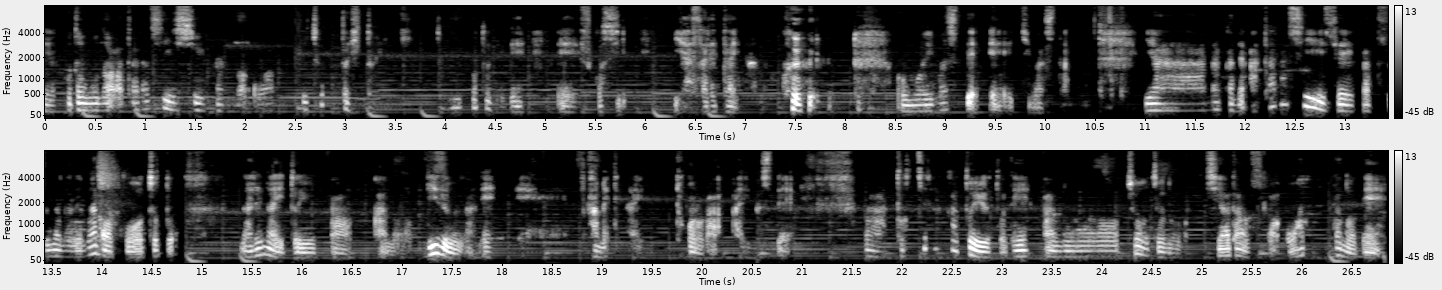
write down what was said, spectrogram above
えー、子供の新しい一週間が終わって、ちょっと一息ということでね、えー、少し癒されたいなと 思いまして、えー、来ました。いやー、なんかね、新しい生活なので、まだこう、ちょっと、慣れないというか、あの、リズムがね、えー、つかめてないところがありまして、まあ、どちらかというとね、あのー、長女のチアダンスが終わったので、え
